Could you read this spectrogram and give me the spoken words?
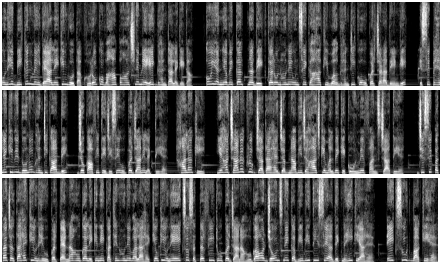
उन्हें बीकन मिल गया, लेकिन गोताखोरों को वहाँ पहुँचने में एक घंटा लगेगा। कोई अन्य विकल्प न देखकर उन्होंने उनसे कहा कि वह घंटी को ऊपर चढ़ा देंगे। इससे पहले कि वे दोनों घंटी काट दे, जो काफ़ी तेज़ी से ऊपर जाने लगती है। हालाँकि, यह अचानक रुक जाता है जब नाभी जहाज़ के मलबे के कोण में फंस जाती है। जिससे पता चलता है कि उन्हें ऊपर तैरना होगा, लेकिन ये कठिन होने वाला है क्योंकि उन्हें 170 फीट ऊपर जाना होगा और जोन्स ने कभी भी तीस से अधिक नहीं किया है। एक सूट बाकी है।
